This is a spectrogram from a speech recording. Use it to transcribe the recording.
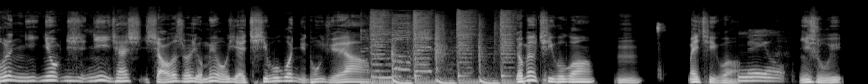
我说你，你有你你以前小的时候有没有也欺负过女同学呀？有没有欺负过？嗯，没欺负。没有。你属于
